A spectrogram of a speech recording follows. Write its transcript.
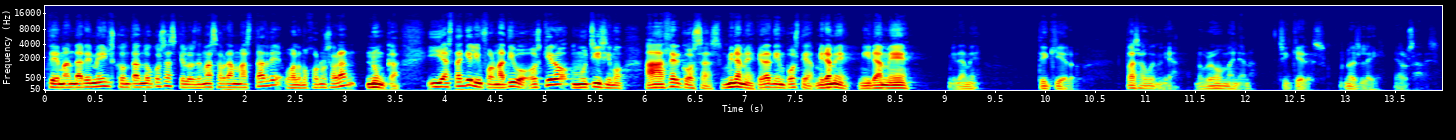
te mandaré mails contando cosas que los demás sabrán más tarde o a lo mejor no sabrán nunca. Y hasta aquí el informativo. Os quiero muchísimo a hacer cosas. Mírame, queda tiempo, hostia. Mírame, mírame, mírame. Te quiero. Pasa buen día. Nos vemos mañana. Si quieres. No es ley, ya lo sabes.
